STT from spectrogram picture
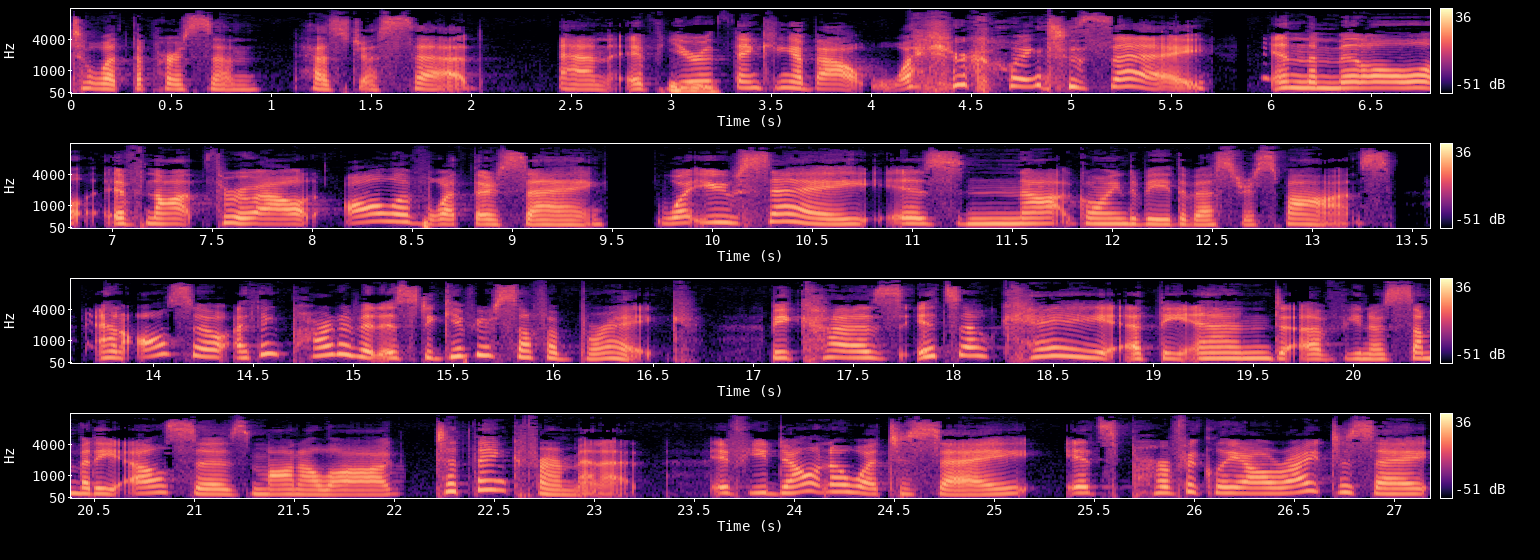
to what the person has just said. And if you're mm-hmm. thinking about what you're going to say in the middle, if not throughout all of what they're saying, what you say is not going to be the best response. And also, I think part of it is to give yourself a break because it's okay at the end of, you know, somebody else's monologue to think for a minute. If you don't know what to say, it's perfectly all right to say,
